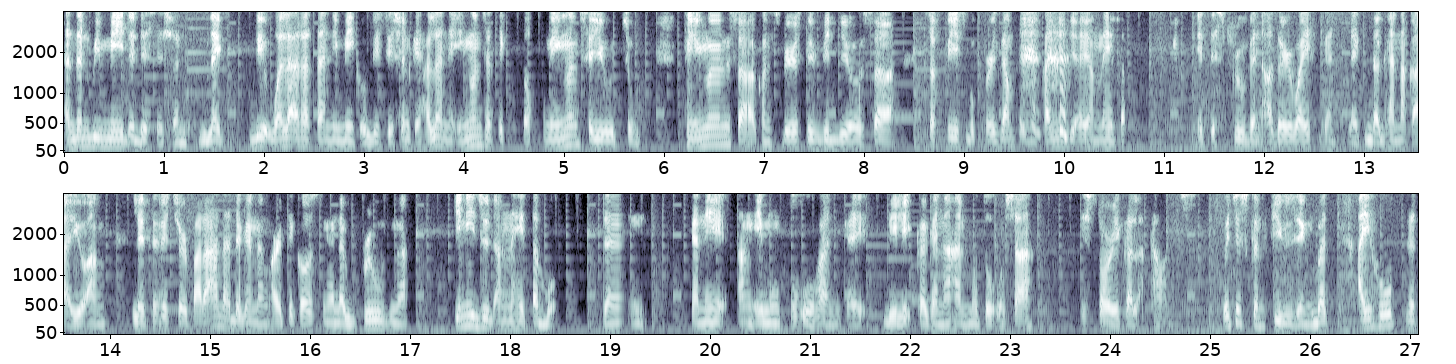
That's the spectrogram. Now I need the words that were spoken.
and then we made a decision. Like di wala rata ni make og decision kay hala naingon sa TikTok naingon sa YouTube naingon sa conspiracy video sa sa Facebook for example na kani di ayang nahita. It is proven otherwise gan. Like daghan na kayo ang literature para na daghan ng articles nga nag-prove nga kini jud ang nahitabo then kani ang imong tuuhan kay dili kaganahan mo tuo sa historical accounts, which is confusing. But I hope that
